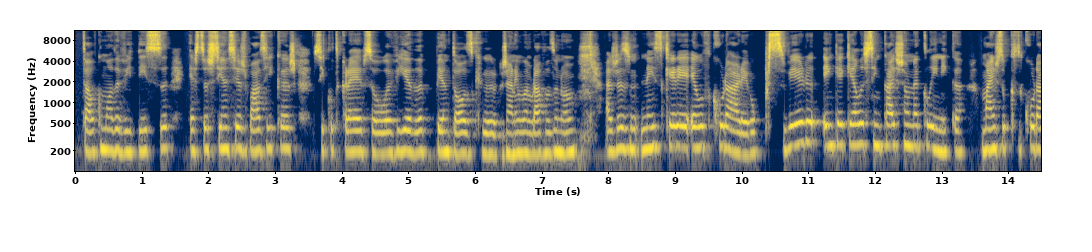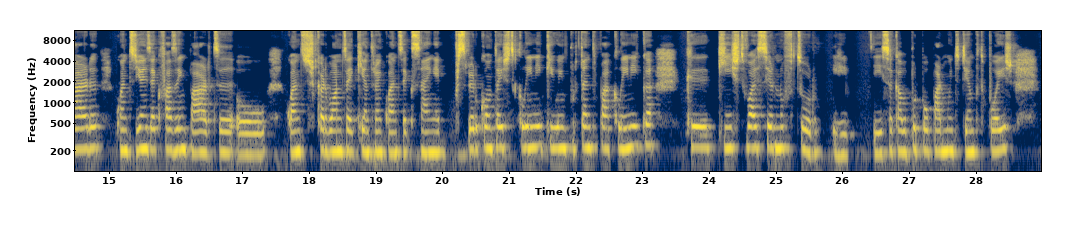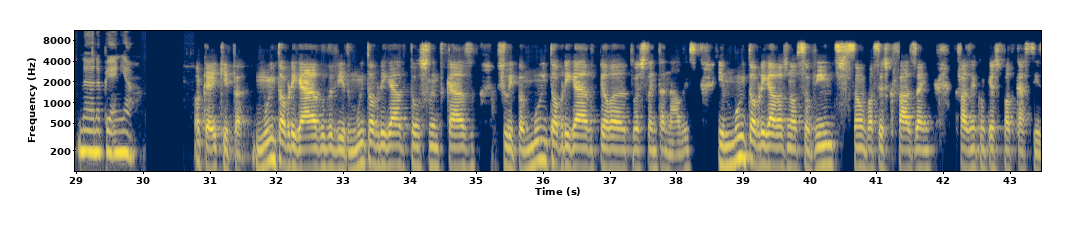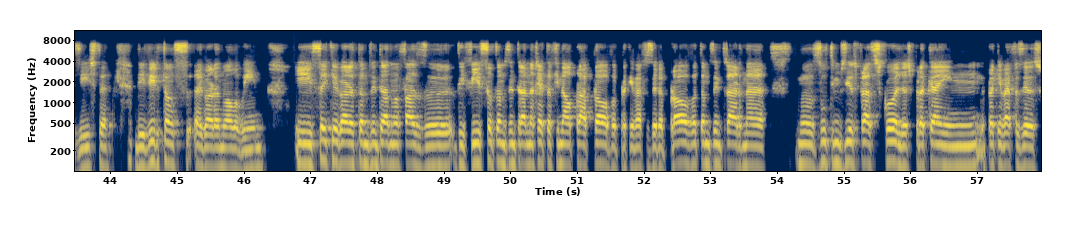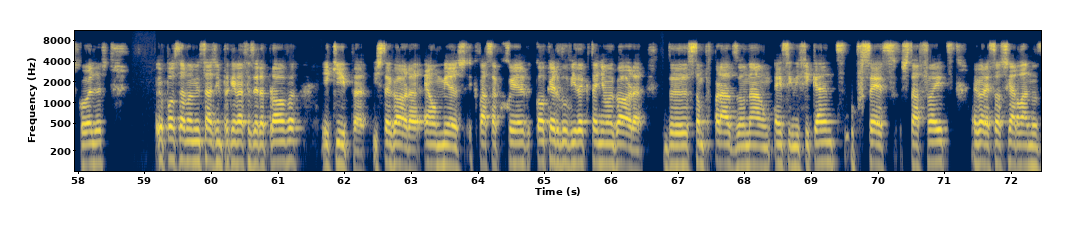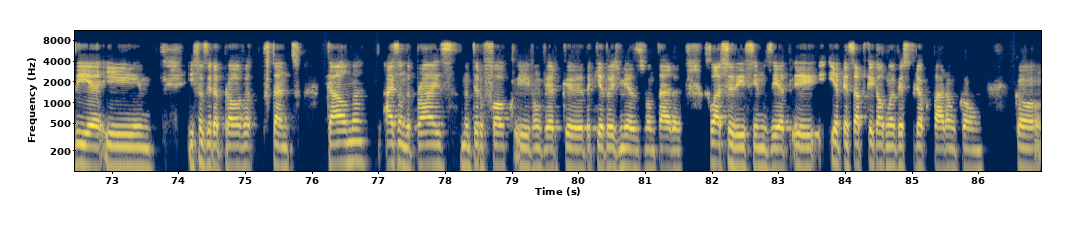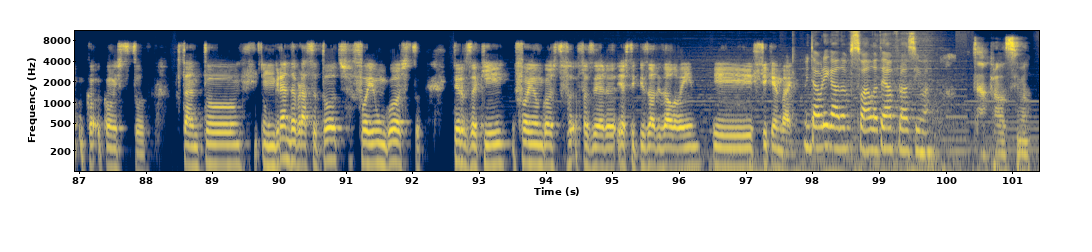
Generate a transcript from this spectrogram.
tal como o David disse, estas ciências básicas, o ciclo de Krebs ou a via da pentose, que já nem lembrava do nome, às vezes nem sequer é, é, o decorar, é o perceber em que é que elas se encaixam na clínica, mais do que decorar quantos iões é que fazem parte ou quantos carbonos é que entram e quantos é que saem, é perceber o contexto clínico e o importante para a clínica que, que isto vai ser no futuro. E e isso acaba por poupar muito tempo depois na, na PNA. Ok, equipa, muito obrigado, David, muito obrigado pelo excelente caso. Filipa, muito obrigado pela tua excelente análise e muito obrigado aos nossos ouvintes, são vocês que fazem, que fazem com que este podcast exista. Divirtam-se agora no Halloween e sei que agora estamos a entrar numa fase difícil, estamos a entrar na reta final para a prova, para quem vai fazer a prova, estamos a entrar na, nos últimos dias para as escolhas, para quem, para quem vai fazer as escolhas eu posso dar uma mensagem para quem vai fazer a prova. Equipa, isto agora é um mês que passa a correr. Qualquer dúvida que tenham agora de se estão preparados ou não é insignificante. O processo está feito. Agora é só chegar lá no dia e, e fazer a prova. Portanto, calma, eyes on the prize, manter o foco e vão ver que daqui a dois meses vão estar relaxadíssimos e a, e, e a pensar porque é que alguma vez se preocuparam com, com, com, com isto tudo. Portanto, um grande abraço a todos. Foi um gosto ter-vos aqui. Foi um gosto fazer este episódio de Halloween e fiquem bem. Muito obrigada, pessoal. Até à próxima. Até à próxima.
